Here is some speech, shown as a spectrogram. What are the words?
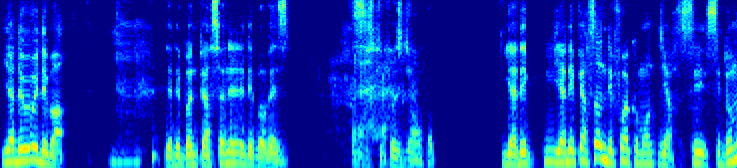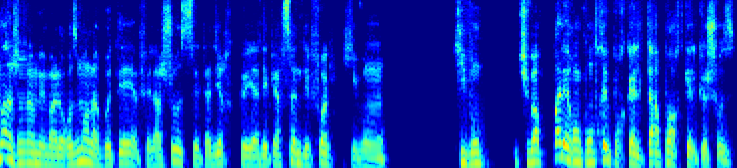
il y a des hauts et des bas. Il y a des bonnes personnes et des mauvaises. C'est ce qu'il faut se dire en fait. Il y, a des, il y a des personnes, des fois, comment dire, c'est c'est dommage, hein, mais malheureusement, la beauté, elle fait la chose. C'est-à-dire qu'il y a des personnes, des fois, qui vont, qui vont. Tu vas pas les rencontrer pour qu'elles t'apportent quelque chose.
